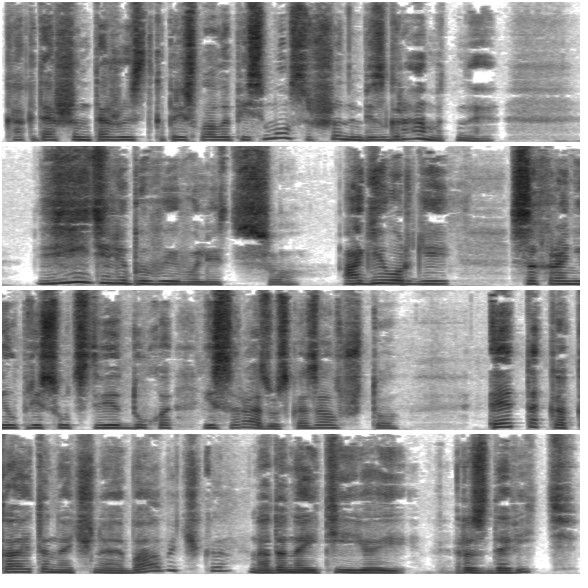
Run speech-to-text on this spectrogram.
Когда шантажистка прислала письмо, совершенно безграмотное, видели бы вы его лицо — а Георгий сохранил присутствие духа и сразу сказал, что это какая-то ночная бабочка, надо найти ее и раздавить.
